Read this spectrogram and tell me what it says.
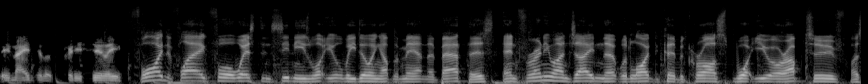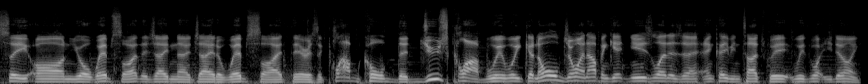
you'll be made to look pretty silly. Flying the flag for Western Sydney is what you'll be doing up the mountain at Bathurst. And for anyone, Jaden, that would like to keep across what you are up to, I see on your website, the Jaden Ojeda website, there is a club called the Juice Club where we can all join up and get newsletters and keep in touch with, with what you're doing.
